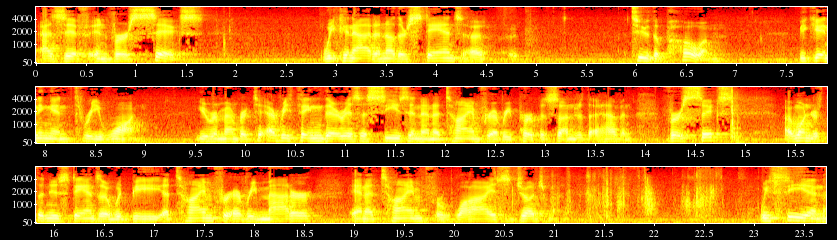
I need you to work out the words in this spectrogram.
as if in verse 6 we can add another stanza to the poem beginning in 3 1. You remember, to everything there is a season and a time for every purpose under the heaven. Verse 6, I wonder if the new stanza would be a time for every matter and a time for wise judgment. We see in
